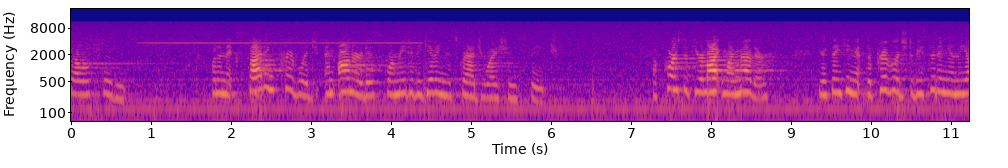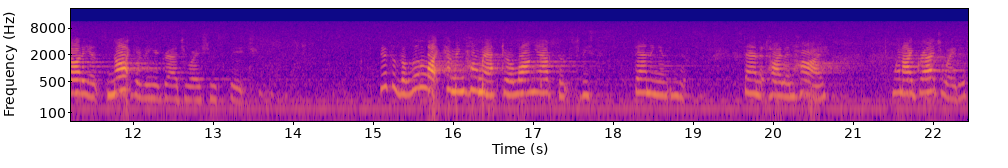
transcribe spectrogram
fellow students. What an exciting privilege and honor it is for me to be giving this graduation speech. Of course, if you're like my mother, you're thinking it's a privilege to be sitting in the audience not giving a graduation speech. This is a little like coming home after a long absence to be standing in the stand at Highland High. When I graduated,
